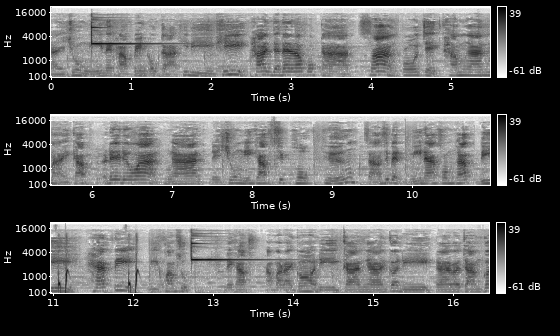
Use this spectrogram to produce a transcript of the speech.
ในช่วงนี้นะครับ เป็นโอกาสที่ดีที่ท่านจะได้รับโอกาสสร้างโปรเจกต์ทำงานใหม่ครับ เรียกได้ว่างานในช่วงนี้ครับ 16 ถึง 31 มีนาคมครับ ดีแฮปปี้มีความสุข นะครับทำอะไรก็ดีการงานก็ดี งานประจำก็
